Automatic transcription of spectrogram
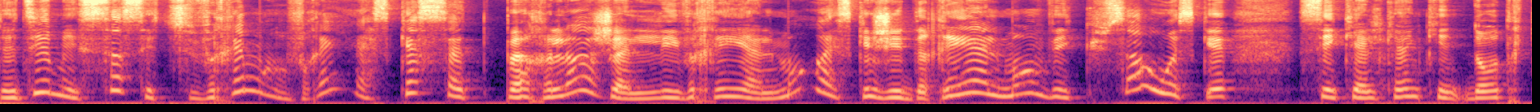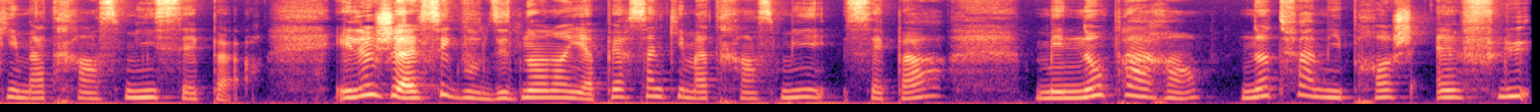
de dire, mais ça, c'est-tu vraiment vrai? Est-ce que cette peur-là, je l'ai réellement? Est-ce que j'ai réellement vécu ça ou est-ce que c'est quelqu'un d'autre qui m'a transmis ces peurs? Et là, je sais que vous me dites, non, non, il n'y a personne qui m'a transmis ces peurs, mais nos parents, notre famille proche influent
